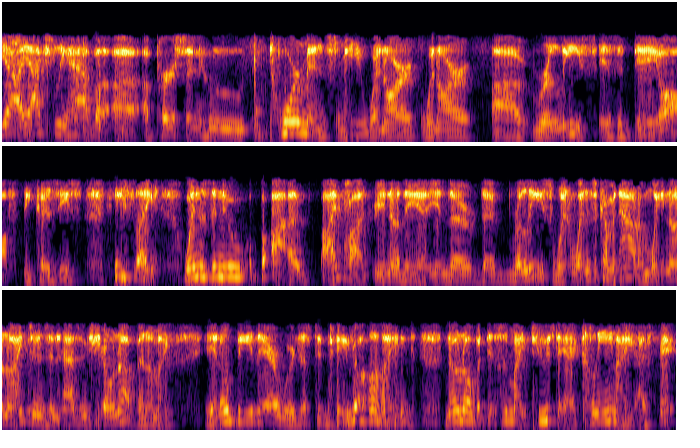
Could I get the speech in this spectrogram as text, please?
Yeah, I actually have a, a, a person who torments me when our when our uh, release is a day off because he's he's like, when's the new uh, iPod? You know, the the the release. When when's it coming out? I'm waiting on iTunes and it hasn't shown up. And I'm like, it'll be there. We're just a day behind. No, no, but this is my Tuesday. I clean, I, I fix,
